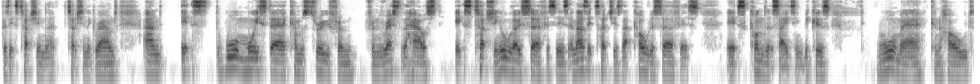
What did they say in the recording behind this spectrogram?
because it's touching the touching the ground and it's the warm moist air comes through from from the rest of the house it's touching all those surfaces and as it touches that colder surface it's condensating because warm air can hold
